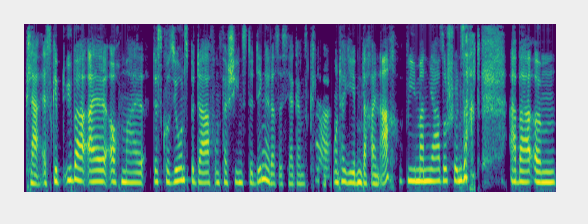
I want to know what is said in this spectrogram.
klar, es gibt überall auch mal Diskussionsbedarf um verschiedenste Dinge, das ist ja ganz klar. Unter jedem Dach ein Ach, wie man ja so schön sagt. Aber ähm,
